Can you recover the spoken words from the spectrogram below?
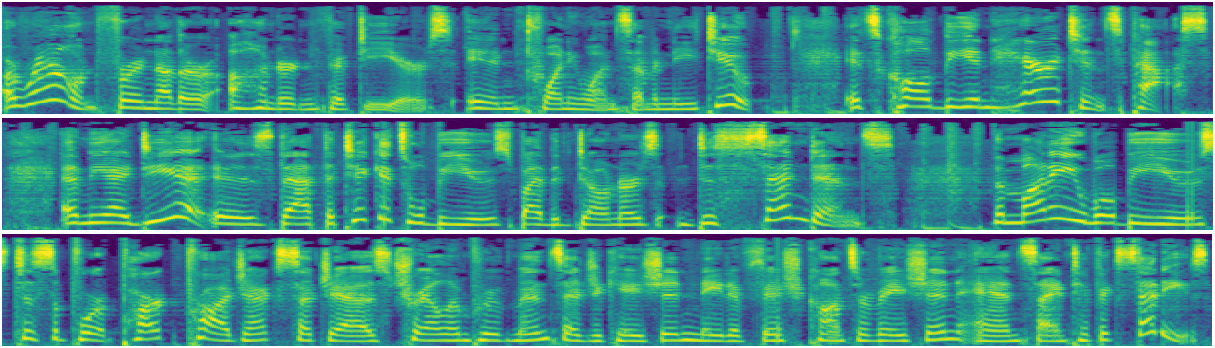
around for another 150 years in 2172. It's called the Inheritance Pass. And the idea is that the tickets will be used by the donors' descendants. The money will be used to support park projects such as trail improvements, education, native fish conservation, and scientific studies.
